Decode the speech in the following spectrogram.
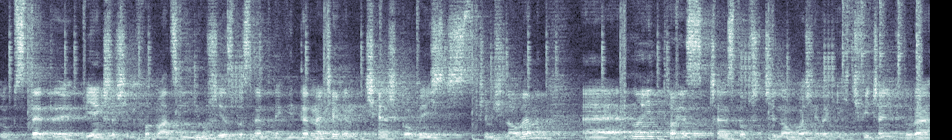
lub stety większość informacji już jest dostępnych w internecie, więc ciężko wyjść z czymś nowym. E, no i to jest często przyczyną właśnie takich ćwiczeń, które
